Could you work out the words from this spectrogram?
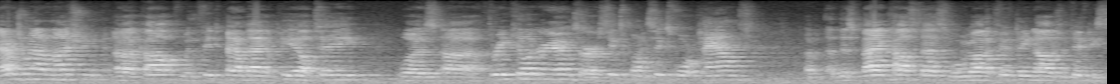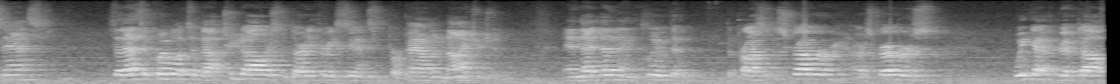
average amount of nitrogen uh, cost with a 50 pound bag of PLT was uh, 3 kilograms or 6.64 pounds. Uh, this bag cost us when we bought it $15.50. So that's equivalent to about $2.33 per pound of nitrogen. And that doesn't include the, the price of the scrubber. Our scrubbers we got ripped off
